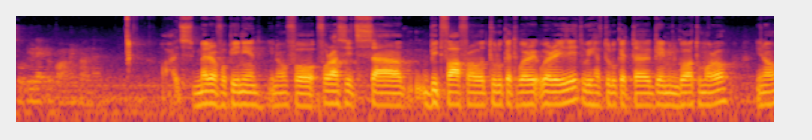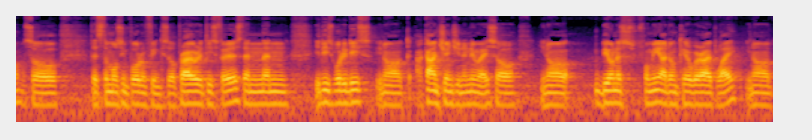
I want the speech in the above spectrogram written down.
So, would you like to comment on that? Uh, It's a matter of opinion, you know. For for us, it's a bit far for to look at where where is it. We have to look at the game in Goa tomorrow, you know. So that's the most important thing. So priorities first, and then it is what it is. You know, I can't change it anyway. So you know, be honest. For me, I don't care where I play. You know,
